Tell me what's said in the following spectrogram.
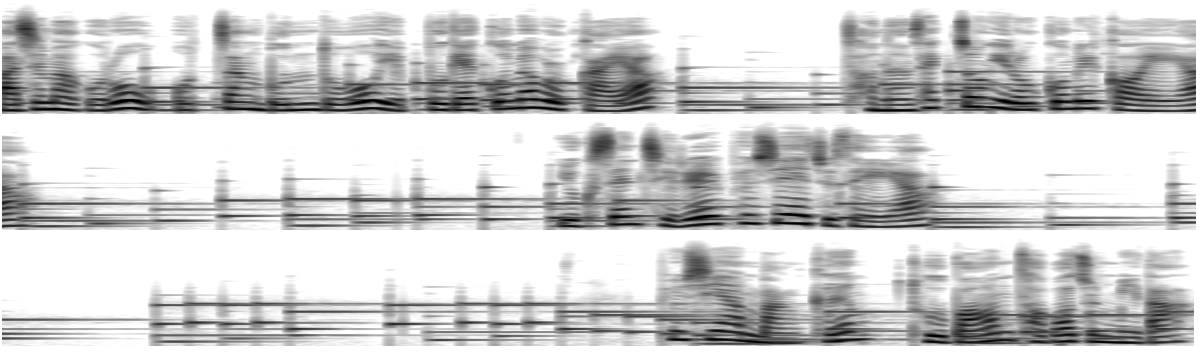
마지막으로 옷장 문도 예쁘게 꾸며볼까요? 저는 색종이로 꾸밀 거예요. 6cm를 표시해주세요. 표시한 만큼 두 번 접어줍니다.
